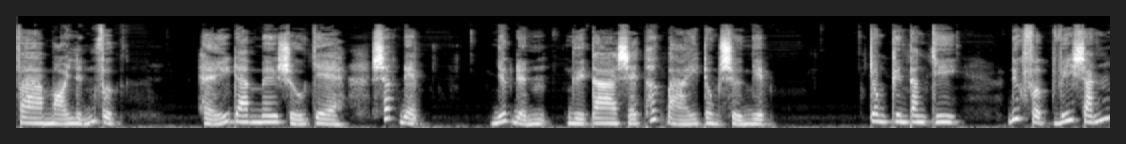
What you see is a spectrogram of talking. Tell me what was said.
và mọi lĩnh vực. Hễ đam mê rượu chè, sắc đẹp, nhất định người ta sẽ thất bại trong sự nghiệp. Trong kinh tăng chi, đức phật ví sánh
